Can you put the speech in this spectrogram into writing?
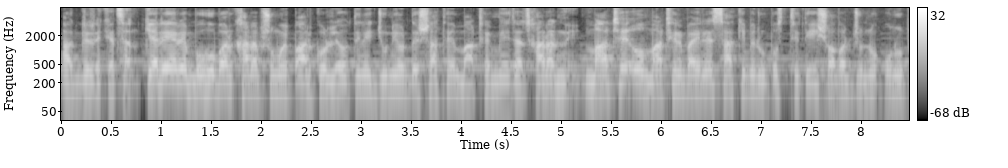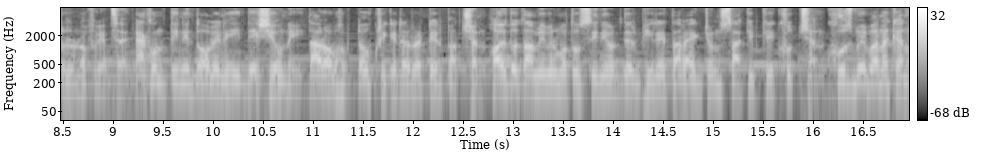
আগলে রেখেছেন। ক্যারিয়ারে বহুবার খারাপ সময় পার করলেও তিনি জুনিয়রদের সাথে মাঠে মেজাজ হারাননি। মাঠে ও মাঠের বাইরে সাকিবের উপস্থিতি সবার জন্য অনুপ্রেরণা হয়েছে। এখন তিনি দলে নেই, দেশেও নেই। তার অভাবটাও ক্রিকেটাররা টের পাচ্ছেন। হয়তো তামিমের মতো সিনিয়রদের ভিড়ে তারা একজন সাকিবকে খুঁজছেন। খুঁজবে বা না কেন?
